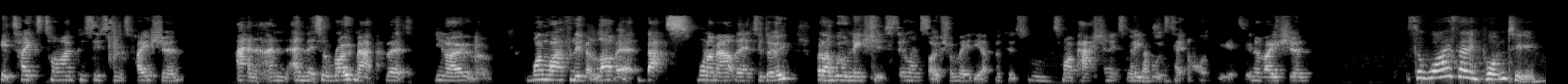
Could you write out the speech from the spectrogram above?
It takes time, persistence, patience and, and, and it's a roadmap, but you know, one life, live it, love it. That's what I'm out there to do. But I will niche it still on social media because mm. it's my passion. It's people, passion. it's technology, it's innovation. So why is that important to you?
